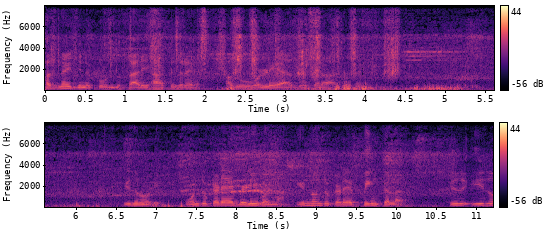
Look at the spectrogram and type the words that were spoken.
ಹದಿನೈದು ದಿನಕ್ಕೆ ಒಂದು ಸಾರಿ ಹಾಕಿದರೆ ಅದು ಒಳ್ಳೆಯ ಗೊಬ್ಬರ ಆಗುತ್ತೆ. ಇದು ನೋಡಿ, ಒಂದು ಕಡೆ ಬಿಳಿ ಬಣ್ಣ, ಇನ್ನೊಂದು ಕಡೆ ಪಿಂಕ್ ಕಲರ್ ಇದು ಇದು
